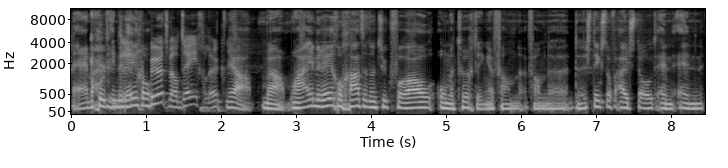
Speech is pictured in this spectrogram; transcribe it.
Nee, maar goed, in de dus het regel... gebeurt wel degelijk. Ja, maar, maar in de regel gaat het natuurlijk vooral om het terugdringen van, van de, de stikstofuitstoot en, en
